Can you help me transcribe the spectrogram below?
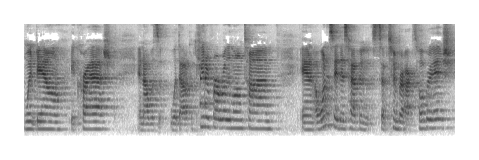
went down, it crashed, and I was without a computer for a really long time. And I wanna say this happened September, October-ish.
